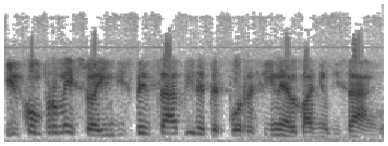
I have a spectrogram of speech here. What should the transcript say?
il compromesso è indispensabile per porre fine al bagno di sangue.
